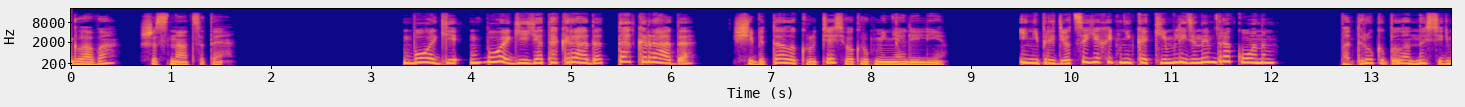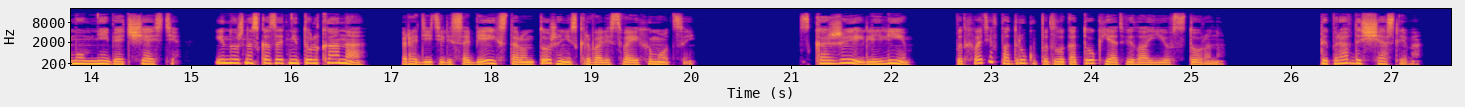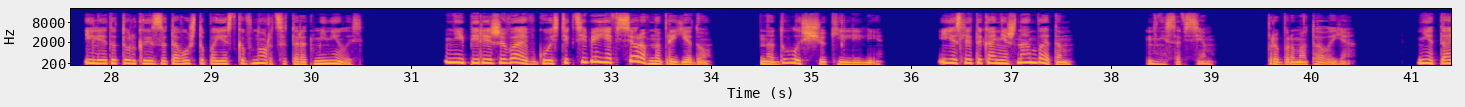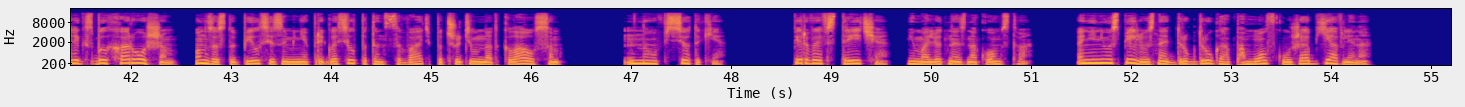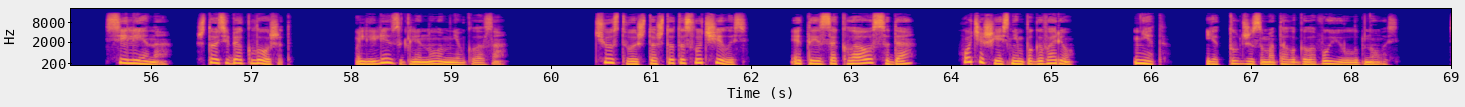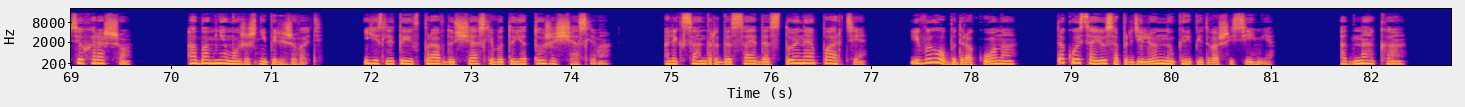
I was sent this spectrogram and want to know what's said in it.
Глава 16 «Боги, боги, я так рада, так рада!» щебетала, крутясь вокруг меня Лили. «И не придется ехать никаким ледяным драконом!» Подруга была на седьмом небе от счастья. И нужно сказать, не только она. Родители с обеих сторон тоже не скрывали своих эмоций. «Скажи, Лили...» Подхватив подругу под локоток, я отвела ее в сторону. «Ты правда счастлива?» Или это только из-за того, что поездка в Норцетер отменилась? «Не переживай, в гости к тебе я все равно приеду», — надула щеки Лили. «Если ты, конечно, об этом». «Не совсем», — пробормотала я. «Нет, Алекс был хорошим. Он заступился за меня, пригласил потанцевать, подшутил над Клаусом. Но все таки Первая встреча, мимолетное знакомство. Они не успели узнать друг друга, а помолвка уже объявлена. «Селена, что тебя гложет?» Лили заглянула мне в глаза. «Чувствую, что что-то случилось. Это из-за Клауса, да? Хочешь, я с ним поговорю?» «Нет». Я тут же замотала головой и улыбнулась. Все хорошо. Обо мне можешь не переживать. Если ты и вправду счастлива, то я тоже счастлива. Александр Десай — достойная партия. И вы оба дракона. Такой союз определенно укрепит ваши семьи. Однако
